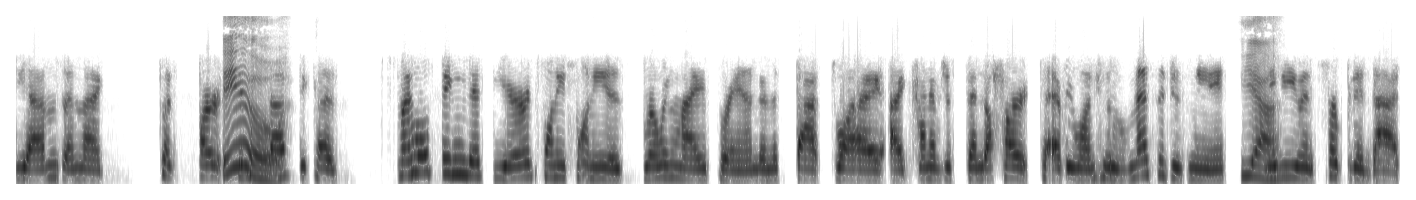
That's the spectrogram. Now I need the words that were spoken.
DMs and like puts hearts Ew. and stuff because my whole thing this year, 2020, is growing my brand, and that's why I kind of just send a heart to everyone who messages me. yeah. Maybe you interpreted that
